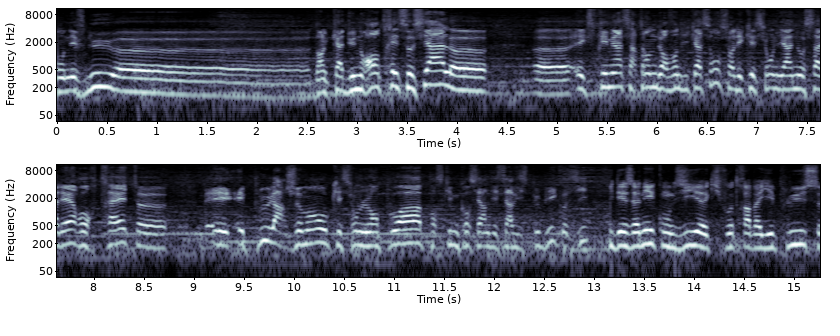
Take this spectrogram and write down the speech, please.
On est venu, euh, dans le cadre d'une rentrée sociale, euh, euh, exprimer un certain nombre de revendications sur les questions liées à nos salaires, aux retraites et, plus largement aux questions de l'emploi pour ce qui me concerne des services publics aussi. Depuis des années qu'on dit qu'il faut travailler plus,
